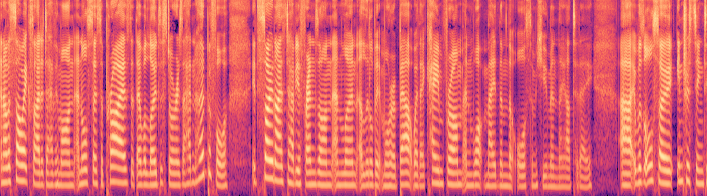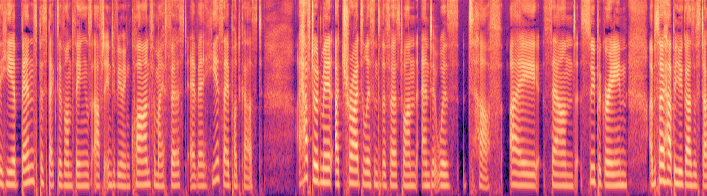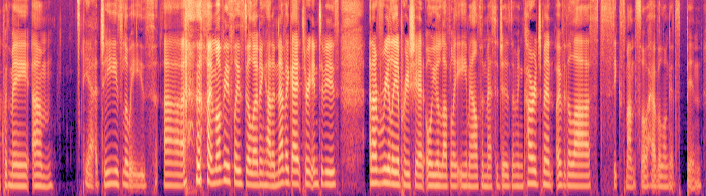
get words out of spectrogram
And I was so excited to have him on and also surprised that there were loads of stories I hadn't heard before. It's so nice to have your friends on and learn a little bit more about where they came from and what made them the awesome human they are today. Uh, it was also interesting to hear Ben's perspective on things after interviewing Quan for my first ever Hearsay podcast. I have to admit, I tried to listen to the first one and it was tough. I sound super green. I'm so happy you guys have stuck with me. Um, yeah, geez, Louise. Uh, I'm obviously still learning how to navigate through interviews, and I really appreciate all your lovely emails and messages of encouragement over the last six months or however long it's been.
